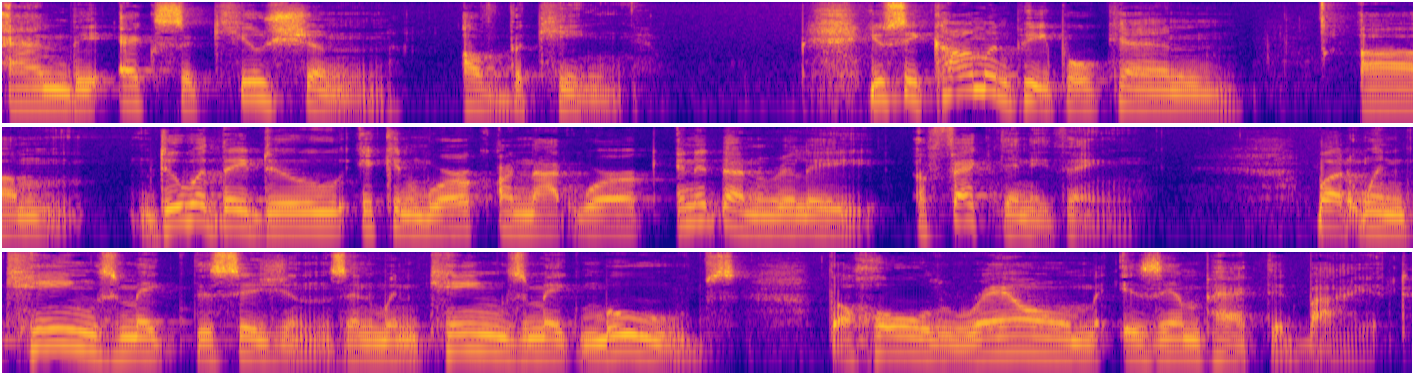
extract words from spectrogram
and the execution of the king. You see, common people can um, do what they do, it can work or not work, and it doesn't really affect anything. But when kings make decisions and when kings make moves, the whole realm is impacted by it.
